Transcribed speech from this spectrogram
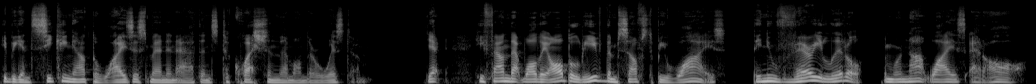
he began seeking out the wisest men in Athens to question them on their wisdom. Yet, he found that while they all believed themselves to be wise, they knew very little and were not wise at all.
